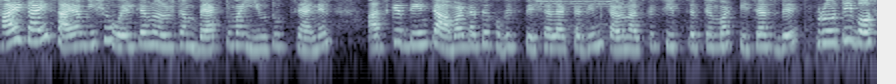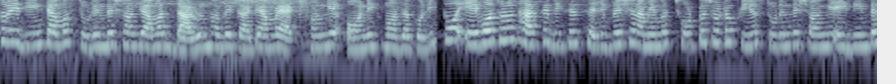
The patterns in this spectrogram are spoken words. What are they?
Hi guys I am Ishu welcome welcome back to my YouTube channel আজকের দিনটা আমার কাছে খুবই স্পেশাল একটা দিন, কারণ আজকে ফিফথ সেপ্টেম্বর টিচার্স ডে প্রতি বছর এই দিনটা আমার স্টুডেন্টদের সঙ্গে আমার দারুণভাবে কাটে, আমরা একসঙ্গে অনেক মজা করি। তো এবছরও থাকছে বিশেষ সেলিব্রেশন আমি আমার ছোট ছোট প্রিয় স্টুডেন্টদের সঙ্গে এই দিনটা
